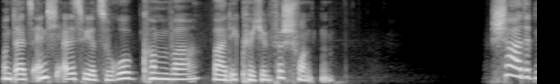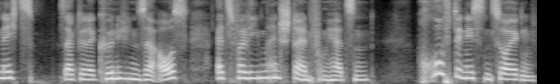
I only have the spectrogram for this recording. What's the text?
und als endlich alles wieder zur Ruhe gekommen war, war die Köchin verschwunden. Schadet nichts, sagte der König und sah aus, als falle ihm ein Stein vom Herzen. Ruft den nächsten Zeugen.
